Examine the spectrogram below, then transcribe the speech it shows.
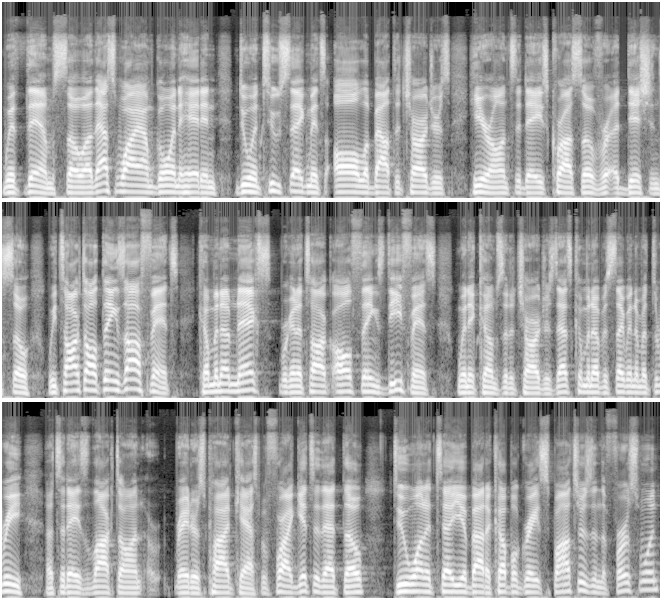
with them. So uh, that's why I'm going ahead and doing two segments all about the Chargers here on today's crossover crossover edition. So we talked all things offense. Coming up next, we're going to talk all things defense when it comes to the Chargers. That's coming up in segment number three of today's Locked On Raiders podcast. Before I get to that, though, do want to tell you about a couple great sponsors. And the first one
